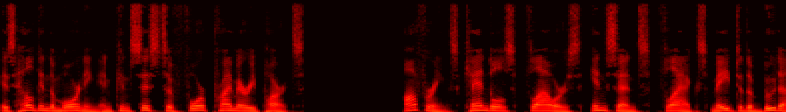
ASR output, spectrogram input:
is held in the morning and consists of four primary parts. Offerings candles, flowers, incense, flags made to the Buddha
